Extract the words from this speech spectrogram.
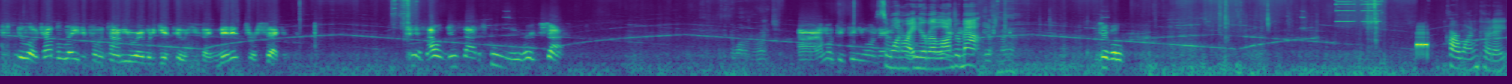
Hey, look, how belated from the time you were able to get to it, you think? Minutes or seconds? Yes, I was inside the school when we heard the shot. The one on the right. All right, I'm going to continue on It's the one right here by the laundromat. Yes, ma'am. Civil. Car one, code eight.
